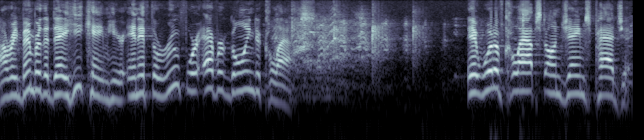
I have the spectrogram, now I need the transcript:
I remember the day he came here. And if the roof were ever going to collapse, it would have collapsed on James Paget.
